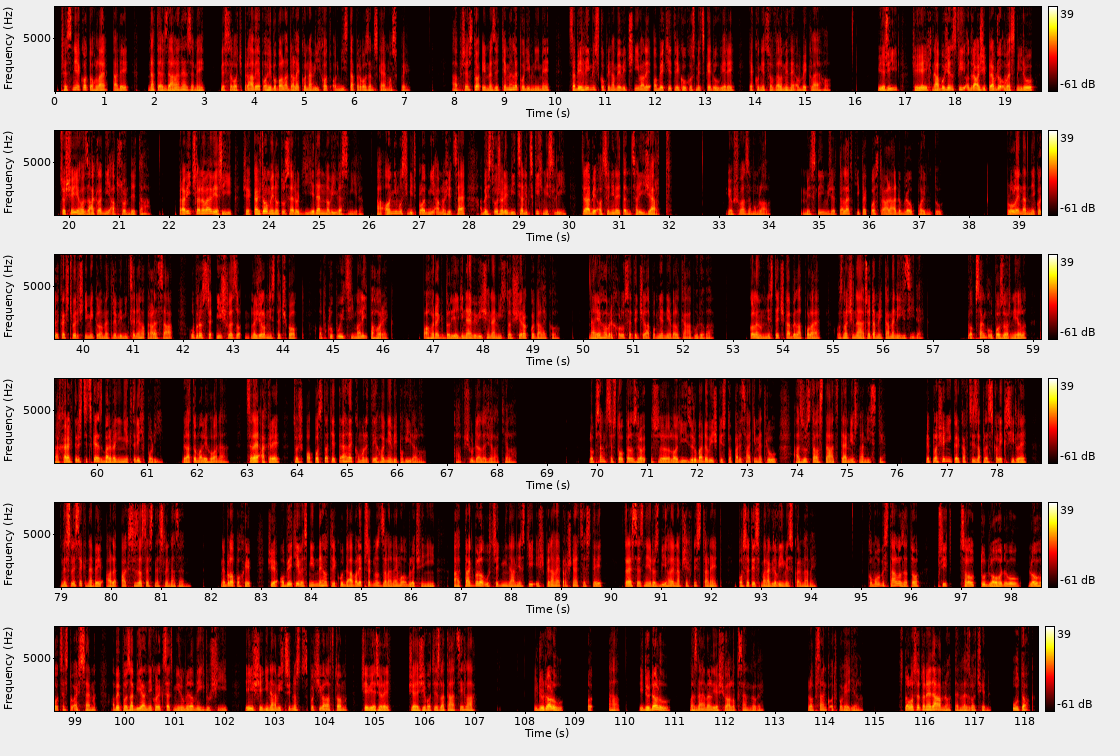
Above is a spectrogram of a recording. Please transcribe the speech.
Přesně jako tohle tady, na té vzdálené zemi, kde se loď právě pohybovala daleko na východ od místa prvozemské Moskvy. A přesto i mezi těmihle podivnými, zaběhlými skupinami vyčnívaly oběti triku kosmické důvěry jako něco velmi neobvyklého. Věří, že jejich náboženství odráží pravdu o vesmíru, což je jeho základní absurdita. Praví členové věří, že každou minutu se rodí jeden nový vesmír a oni musí být plodní a množit se, aby stvořili více lidských myslí, které by ocenili ten celý žart. Joshua zamumlal. Myslím, že tenhle vtípek postrádá dobrou pointu. Pluli nad několika čtverečními kilometry vymíceného pralesa, uprostřed níž leželo městečko, obklupující malý pahorek. Pahorek byl jediné vyvýšené místo široko daleko. Na jeho vrcholu se tyčila poměrně velká budova. Kolem městečka byla pole, označená řadami kamenných zídek. Lobsang upozornil na charakteristické zbarvení některých polí. Byla to marihuana, celé akry, což o podstatě téhle komunity hodně vypovídalo. A všude ležela těla. Lobsang se stoupil z, z lodí zhruba do výšky 150 metrů a zůstal stát téměř na místě. Vyplašení krkavci zapleskali křídly, vnesli se k nebi, ale pak se zase snesli na zem. Nebylo pochyb, že oběti vesmírného triku dávali přednost zelenému oblečení a tak bylo ústřední náměstí i špinavé prašné cesty, které se z něj rozbíhaly na všechny strany, posety smaragdovými skvrnami. Komu by stálo za to přijít celou tu dlouhodobou, dlouhou cestu až sem, aby pozabíjel několik set míru milovných duší, jejíž jediná výstřednost spočívala v tom, že věřili, že život je zlatá cihla. Jdu dolů. O, aha, jdu dolů, oznámil Ješua Lopsangovi. Lopsang odpověděl. Stalo se to nedávno, tenhle zločin. Útok.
